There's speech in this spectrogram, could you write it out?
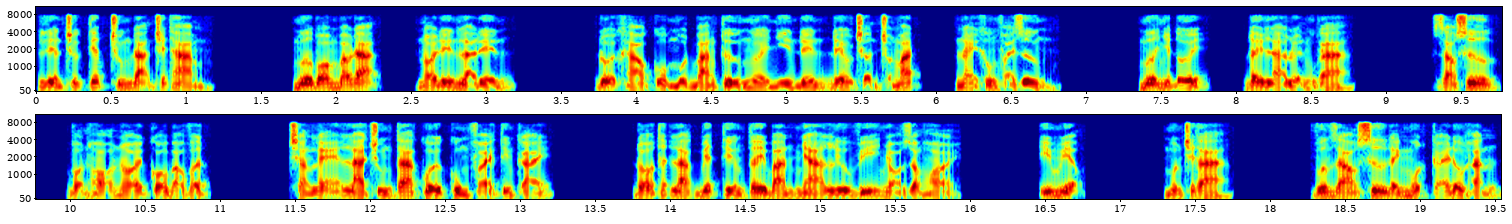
liền trực tiếp trúng đạn chết thảm. Mưa bom báo đạn, nói đến là đến. Đội khảo cổ một bang tử người nhìn đến đều trận tròn mắt, này không phải rừng. Mưa nhiệt đới đây là luyện ngục a. Giáo sư, bọn họ nói có bảo vật. Chẳng lẽ là chúng ta cuối cùng phải tìm cái? Đó thất lạc biết tiếng tây ban nha lưu vĩ nhỏ giọng hỏi. Im miệng. Muốn chết ta? Vương giáo sư đánh một cái đầu hắn.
